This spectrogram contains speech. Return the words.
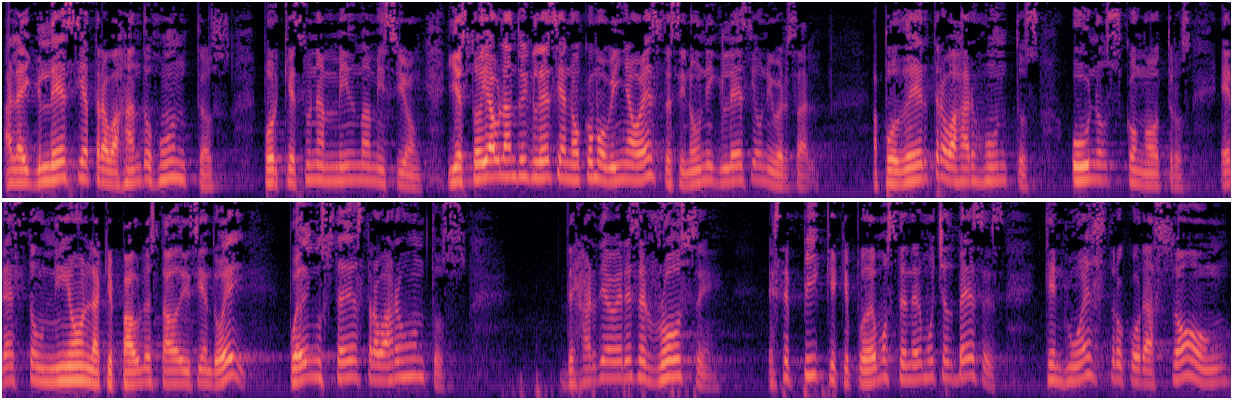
a la iglesia trabajando juntos porque es una misma misión. Y estoy hablando iglesia no como Viña Oeste, sino una iglesia universal. A poder trabajar juntos, unos con otros. Era esta unión la que Pablo estaba diciendo, hey, ¿pueden ustedes trabajar juntos? Dejar de haber ese roce, ese pique que podemos tener muchas veces, que nuestro corazón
